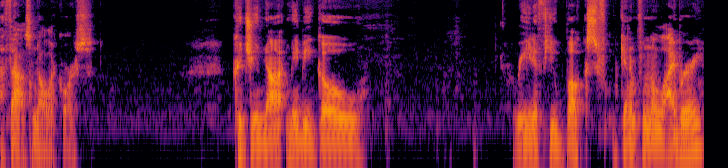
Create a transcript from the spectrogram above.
a thousand dollar course. Could you not maybe go read a few books get them from the library?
